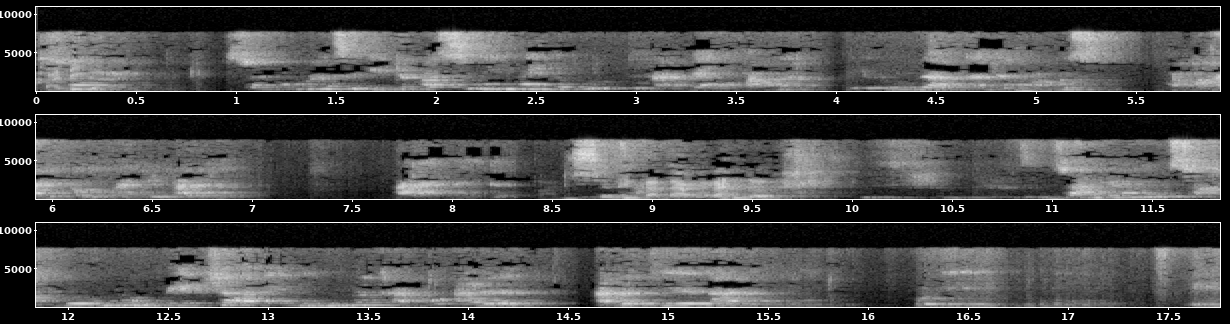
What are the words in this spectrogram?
කඩි ගාය. සමහරවිට ඊට පස්සේ මෙහෙම එක පුතුනා. දැන් මම තේරුම් ගත්තා දැන් මම මම හරි කවුරු හරි බලන බලන්න පරිස්සමෙන් කතා කරන්න ඕනේ. ස්වාමීන් සම්පූර්ණ උපේක්ෂාවෙන් ඉන්නකට අර අර කියන අර පොඩි ඒ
